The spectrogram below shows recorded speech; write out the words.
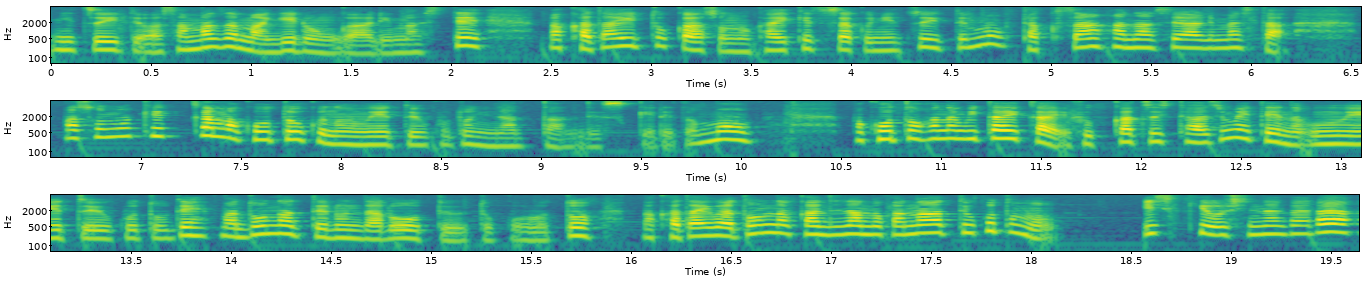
については様々議論がありまして、まあ、課題とかその解決策についてもたくさん話し合いました。まあ、その結果、まあ、江東区の運営ということになったんですけれども、まあ、江東花火大会復活して初めての運営ということで、まあ、どうなってるんだろうというところと、まあ、課題はどんな感じなのかなということも意識をしながら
